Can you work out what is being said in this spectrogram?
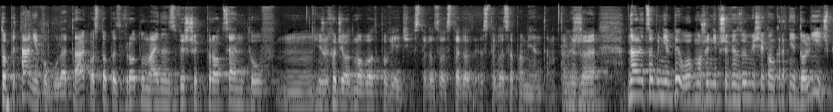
to pytanie w ogóle, tak, o stopę zwrotu ma jeden z wyższych procentów, mm, jeżeli chodzi o odmowę odpowiedzi, z tego, co, z tego, z tego co pamiętam. Także, no ale co by nie było, może nie przywiązujmy się konkretnie do liczb,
